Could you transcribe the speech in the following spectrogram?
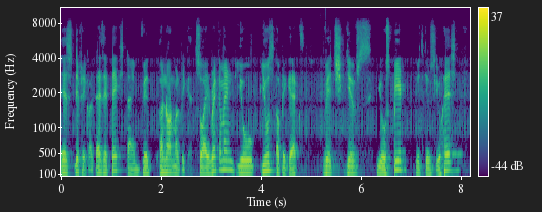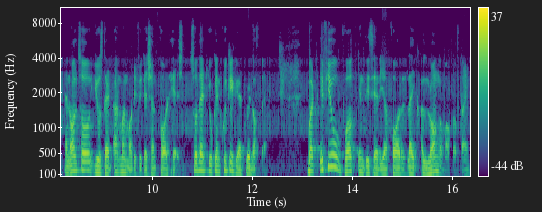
is difficult as it takes time with a normal pickaxe. So I recommend you use a pickaxe which gives you speed, which gives you haste and also use that armor modification for haste so that you can quickly get rid of them. But if you work in this area for like a long amount of time,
